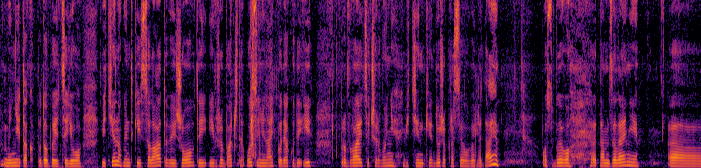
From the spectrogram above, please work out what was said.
Мені так подобається його відтінок, він такий салатовий, жовтий, і вже бачите, осінню навіть подекуди і пробиваються червоні відтінки. Дуже красиво виглядає. Особливо е, там зелені, е,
